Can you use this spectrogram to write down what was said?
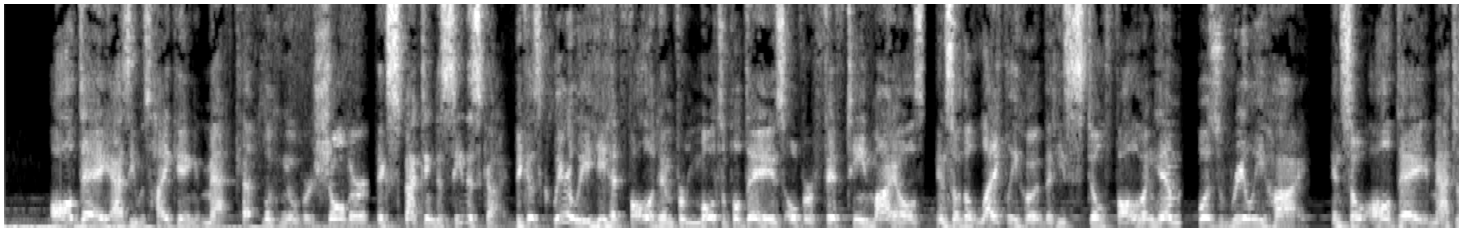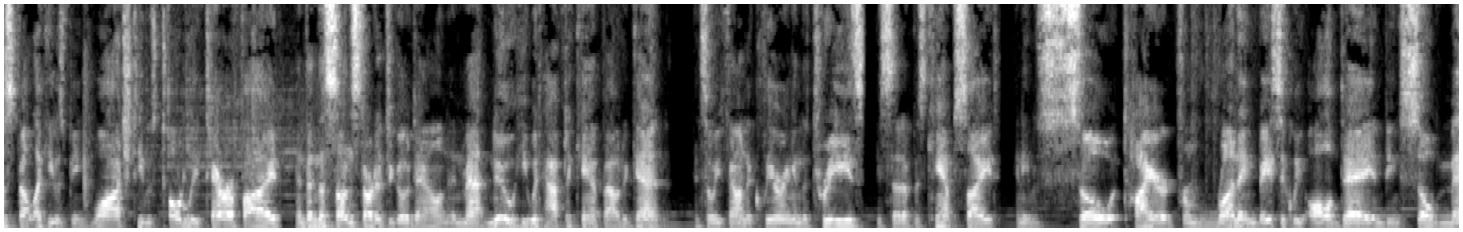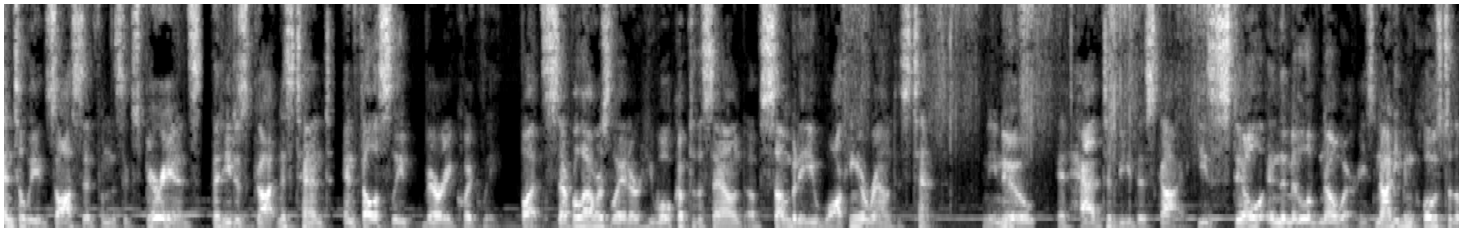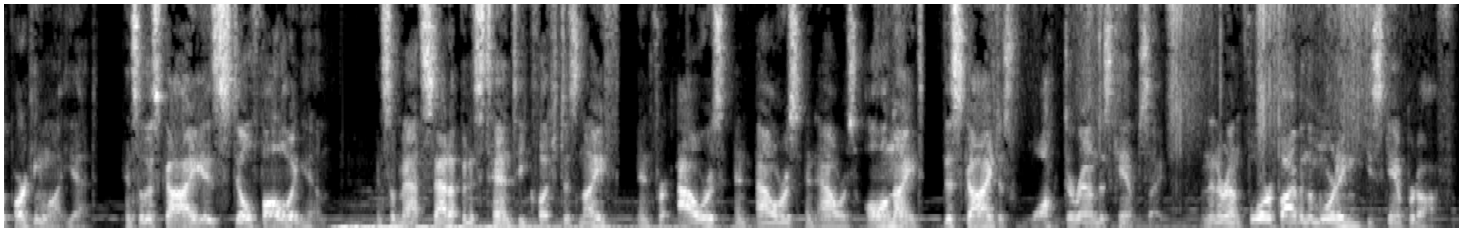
All day as he was hiking, Matt kept looking over his shoulder, expecting to see this guy, because clearly he had followed him for multiple days over 15 miles, and so the likelihood that he's still following him was really high. And so all day, Matt just felt like he was being watched. He was totally terrified. And then the sun started to go down, and Matt knew he would have to camp out again. And so he found a clearing in the trees, he set up his campsite, and he was so tired from running basically all day and being so mentally exhausted from this experience that he just got in his tent and fell asleep very quickly. But several hours later, he woke up to the sound of somebody walking around his tent. And he knew it had to be this guy. He's still in the middle of nowhere. He's not even close to the parking lot yet. And so this guy is still following him. And so Matt sat up in his tent, he clutched his knife, and for hours and hours and hours, all night, this guy just walked around his campsite. And then around four or five in the morning, he scampered off.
